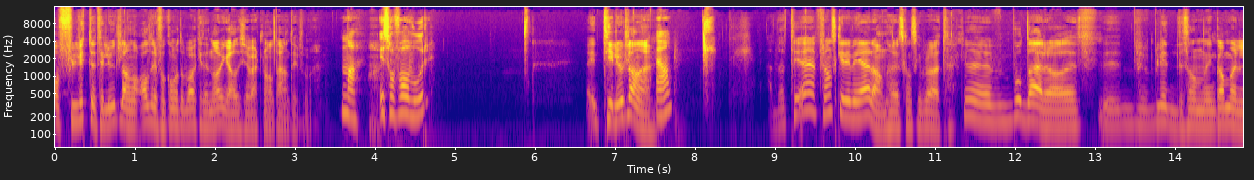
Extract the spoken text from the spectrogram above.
å flytte til utlandet og aldri få komme tilbake til Norge hadde ikke vært noe alternativ for meg. Nei. I så fall hvor? Til utlandet? Ja. Ja, det til eh, franske rivieraen høres ganske bra ut. Kunne bodd der og blitt sånn gammel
